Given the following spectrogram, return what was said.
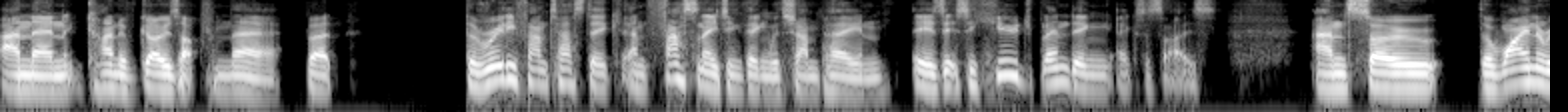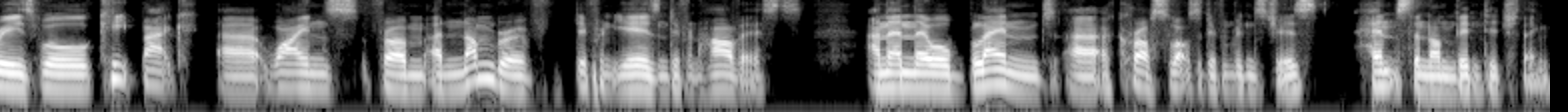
and then kind of goes up from there. But the really fantastic and fascinating thing with champagne is it's a huge blending exercise. And so the wineries will keep back uh, wines from a number of different years and different harvests, and then they will blend uh, across lots of different vintages, hence the non-vintage thing,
